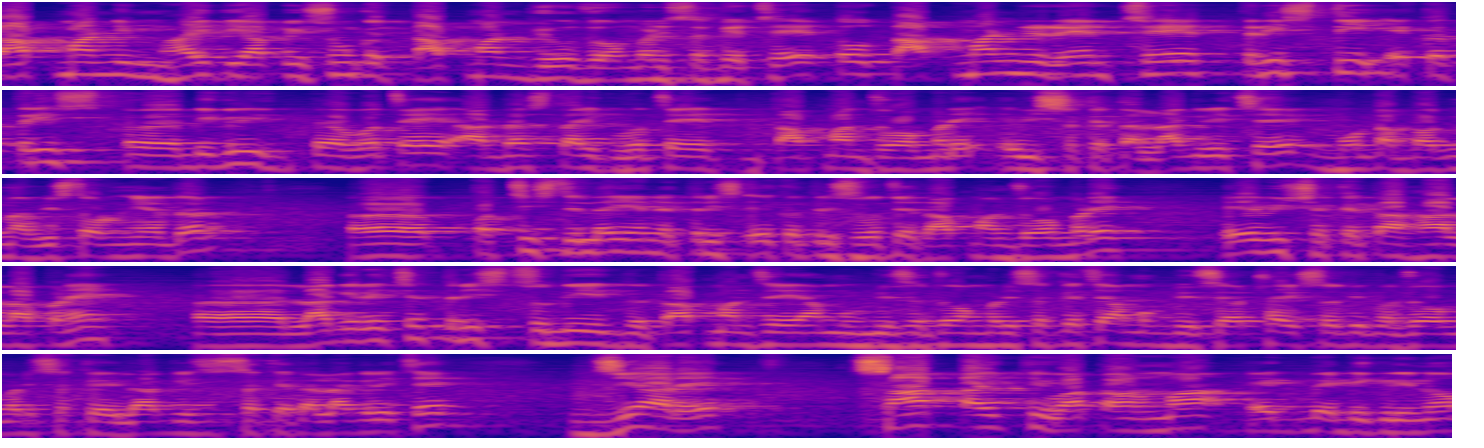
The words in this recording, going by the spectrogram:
તાપમાનની માહિતી આપીશું કે તાપમાન કેવું જોવા મળી શકે છે. તો તાપમાનની રેન્જ છે ત્રીસથી એકત્રીસ ડિગ્રી વચ્ચે આ દસ તારીખ વચ્ચે તાપમાન જોવા મળે એવી શક્યતા લાગી છે મોટા ભાગના વિસ્તારોની અંદર. પચીસથી લઈ અને ત્રીસ એકત્રીસ વચ્ચે તાપમાન જોવા મળે એવી શક્યતા હાલ આપણે લાગી રહી છે. ત્રીસ સુધી તાપમાન છે અમુક દિવસે જોવા મળી શકે છે, અમુક દિવસે અઠાવીસ પણ જોવા મળી શકે લાગી, શક્યતા લાગી છે. જ્યારે સાત તારીખથી વાતાવરણમાં એક બે ડિગ્રીનો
